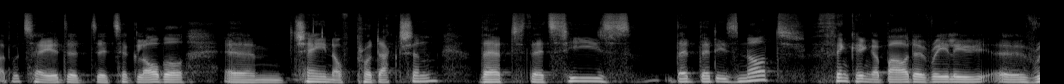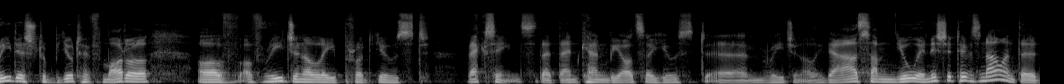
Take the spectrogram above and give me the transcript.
I, would say that it's a global um, chain of production that that sees that that is not thinking about a really uh, redistributive model of of regionally produced vaccines that then can be also used um, regionally. There are some new initiatives now, and the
